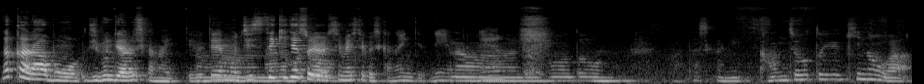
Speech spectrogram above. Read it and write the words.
だからもう自分でやるしかないっていうでうん。もう実績でそれを示していくしかないんだよねやっぱね、なるほど、うん。確かに。感情という機能は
